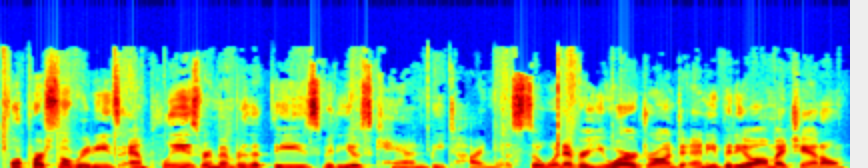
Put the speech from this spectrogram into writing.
for personal readings. And please remember that these videos can be timeless. So, whenever you are drawn to any video on my channel,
